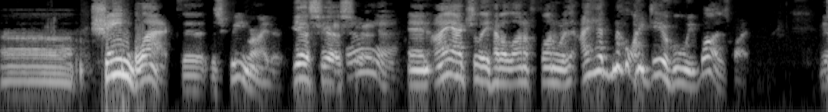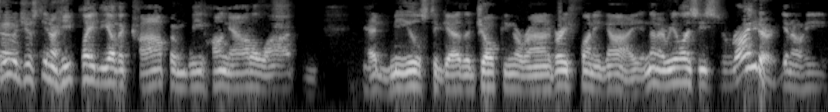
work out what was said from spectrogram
Uh, Shane Black, the the screenwriter. Yes, yes. Oh, yeah. And I actually had a lot of fun with it. I had no idea who he was, but yeah. We were just, you know, he played the other cop and we hung out a lot and had meals together, joking around, a very funny guy. And then I realized he's a writer, you know, he,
